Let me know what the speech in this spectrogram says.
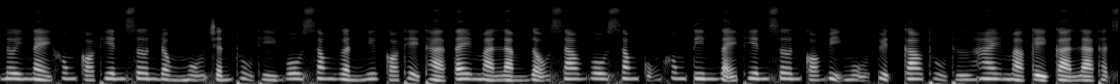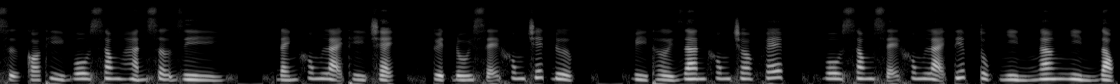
Nơi này không có Thiên Sơn đồng mộ chấn thủ thì vô song gần như có thể thả tay mà làm dẫu sao vô song cũng không tin dãy Thiên Sơn có vị ngũ tuyệt cao thủ thứ hai mà kể cả là thật sự có thì vô song hắn sợ gì. Đánh không lại thì chạy, tuyệt đối sẽ không chết được. Vì thời gian không cho phép vô song sẽ không lại tiếp tục nhìn ngang nhìn dọc,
